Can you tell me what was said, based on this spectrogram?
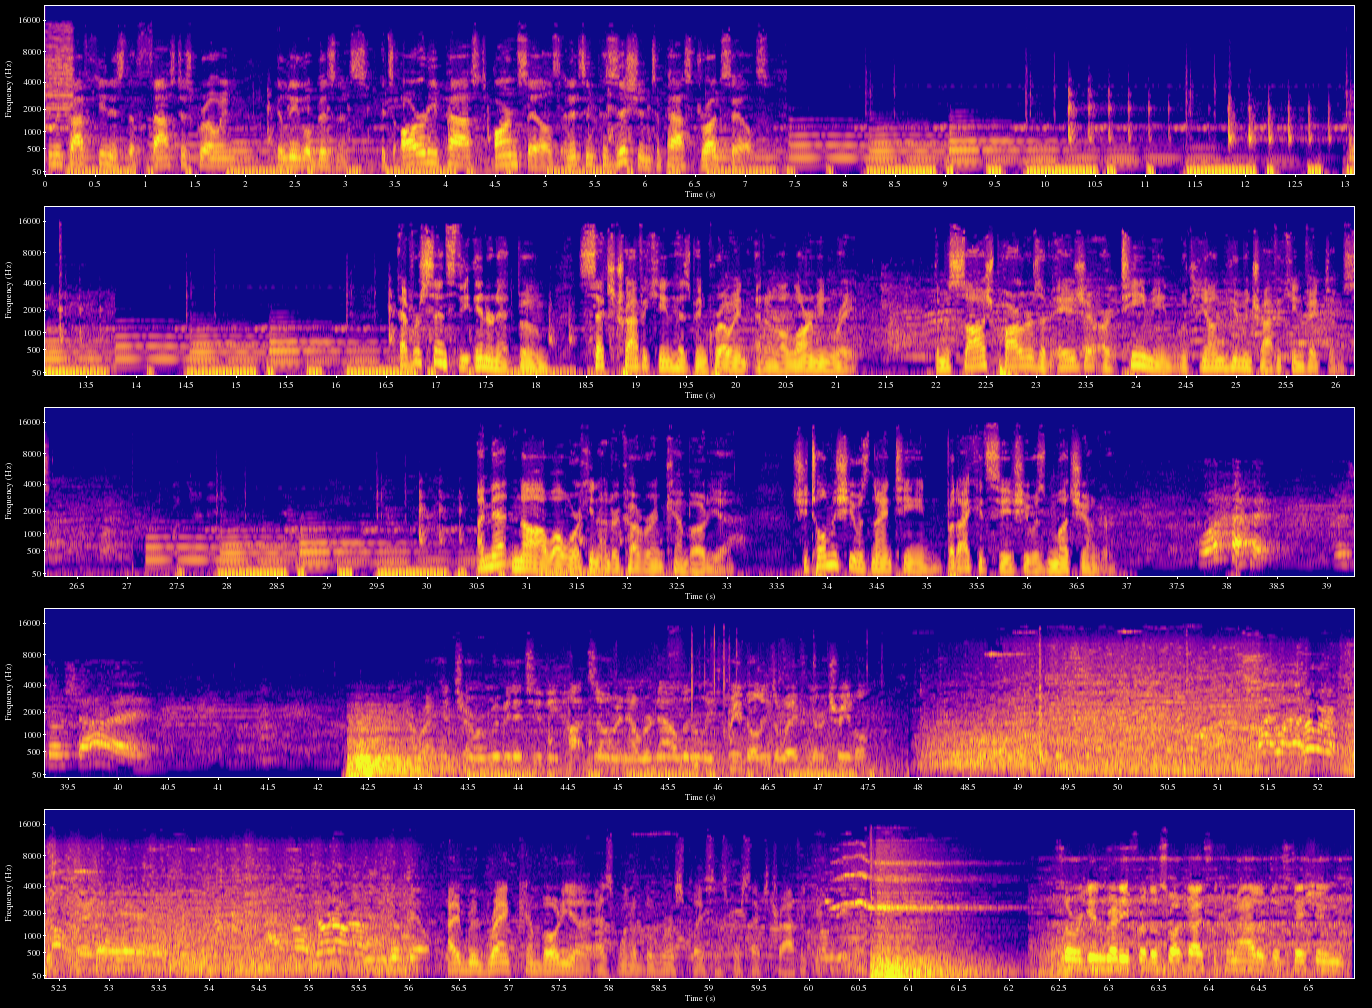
Human trafficking is the fastest growing illegal business. It's already passed arms sales and it's in position to pass drug sales. Ever since the internet boom, sex trafficking has been growing at an alarming rate. The massage parlors of Asia are teeming with young human trafficking victims. I met Na while working undercover in Cambodia. She told me she was 19, but I could see she was much younger. What? You're so shy. Right hand turn, we're moving into the hot zone right now. We're now literally three buildings away from the retrieval. I would rank Cambodia as one of the worst places for sex trafficking. So we're getting ready for the SWAT guys to come out of the station.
